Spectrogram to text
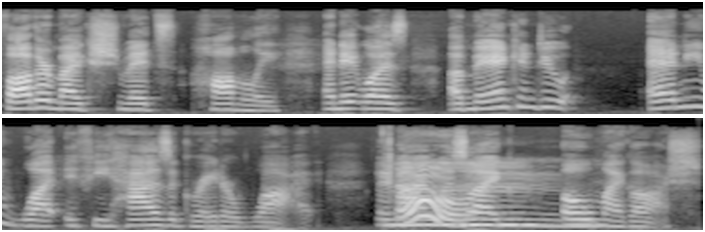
Father Mike Schmitz's homily, and it was a man can do any what if he has a greater why. And I was Oh. like, mm. oh my gosh,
